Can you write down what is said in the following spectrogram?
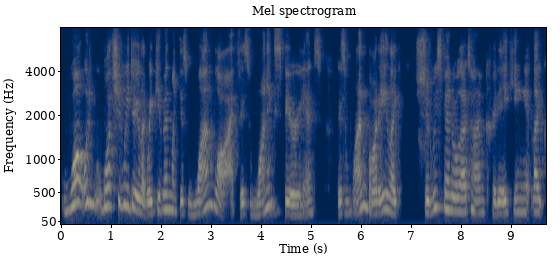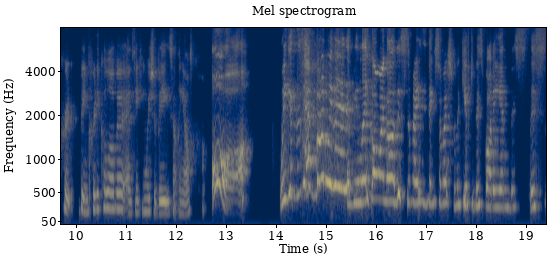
what would what should we do? Like we're given like this one life this one mm-hmm. experience this one body. Like should we spend all our time critiquing it like crit- being critical of it and thinking we should be something else? Or we can just have fun with it and be like, oh my god, this is amazing! Thanks so much for the gift of this body and this this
